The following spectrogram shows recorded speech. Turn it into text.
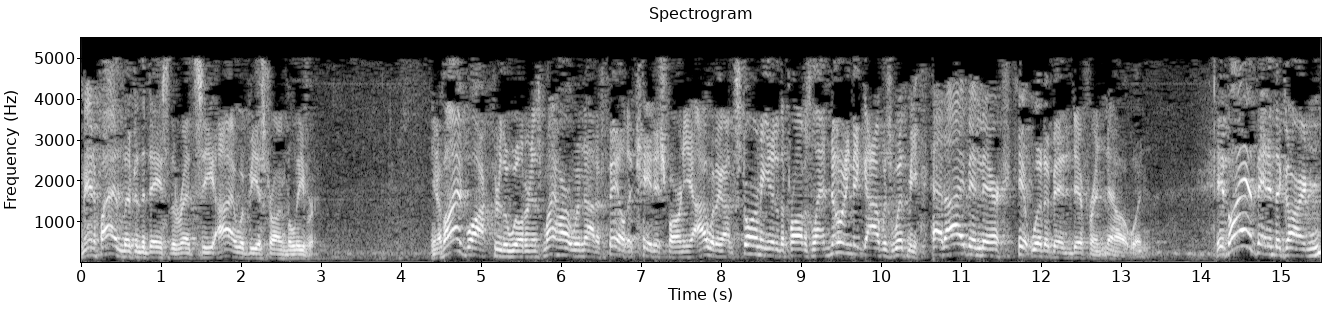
Man, if I had lived in the days of the Red Sea, I would be a strong believer. You know, if I had walked through the wilderness, my heart would not have failed at Kadesh Barnea. I would have gone storming into the promised land, knowing that God was with me. Had I been there, it would have been different. No, it wouldn't. If I had been in the garden,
